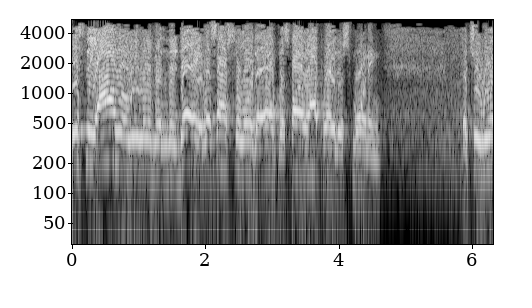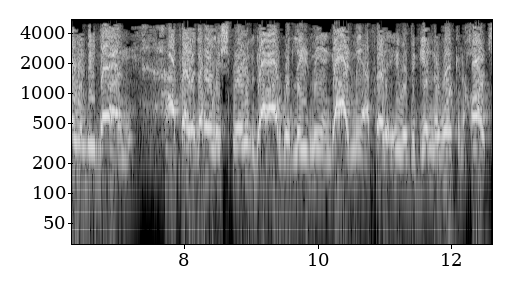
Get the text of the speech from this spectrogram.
It's the hour we live in today. Let's ask the Lord to help us. Father, I pray this morning that your will would be done. I pray that the Holy Spirit of God would lead me and guide me. I pray that He would begin to work in hearts,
